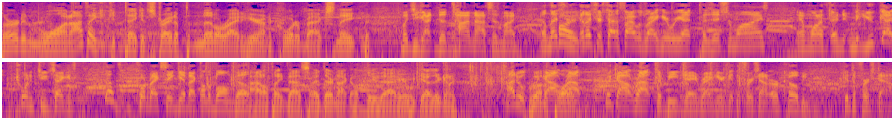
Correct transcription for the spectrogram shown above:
Third and one. I think you could take it straight up the middle right here on a quarterback sneak, but But you got the timeouts is my unless you're, unless you're satisfied with right here where you're at position wise and want to and you got 22 seconds. Quarterback sneak, get back on the ball and go. I don't think that's. Uh, they're not going to do that. Here we go. They're going to I do a quick Run a out play. route, quick out route to BJ right here, get the first down or Kobe, get the first down.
